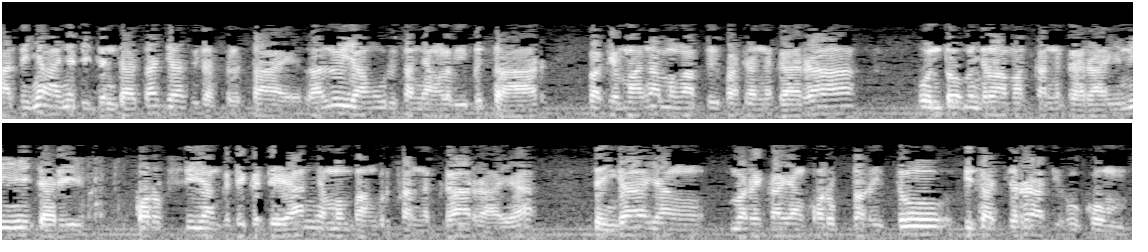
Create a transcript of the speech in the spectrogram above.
Artinya hanya didenda saja sudah selesai. Lalu yang urusan yang lebih besar, bagaimana mengabdi pada negara untuk menyelamatkan negara ini dari korupsi yang gede-gedean yang membangkrutkan negara ya. Sehingga yang mereka yang koruptor itu bisa jerah dihukum.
